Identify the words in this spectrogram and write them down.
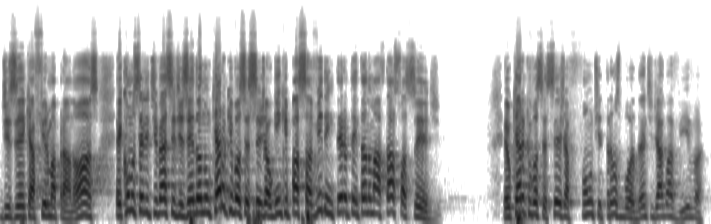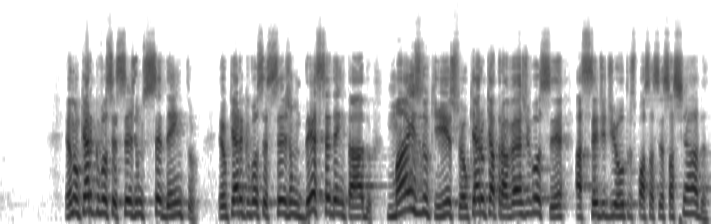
dizer que afirma para nós, é como se ele estivesse dizendo: Eu não quero que você seja alguém que passa a vida inteira tentando matar a sua sede. Eu quero que você seja fonte transbordante de água viva. Eu não quero que você seja um sedento. Eu quero que você seja um descedentado. Mais do que isso, eu quero que através de você a sede de outros possa ser saciada.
